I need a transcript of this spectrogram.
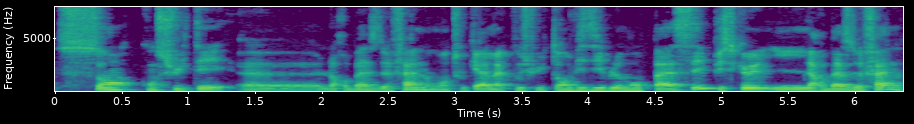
sans consulter euh, leur base de fans, ou en tout cas la consultant visiblement pas assez, puisque leur base de fans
